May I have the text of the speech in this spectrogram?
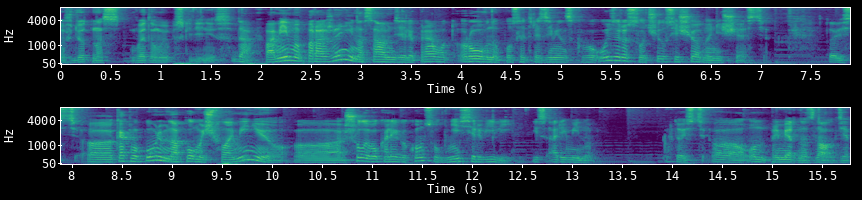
ждет нас в этом выпуске, Денис? Да, помимо поражений, на самом деле, прямо вот ровно после Треземенского озера случилось еще одно несчастье. То есть, э, как мы помним, на помощь Фламинию э, шел его коллега-консул Гней Сервилий из Аремина. То есть э, он примерно знал, где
